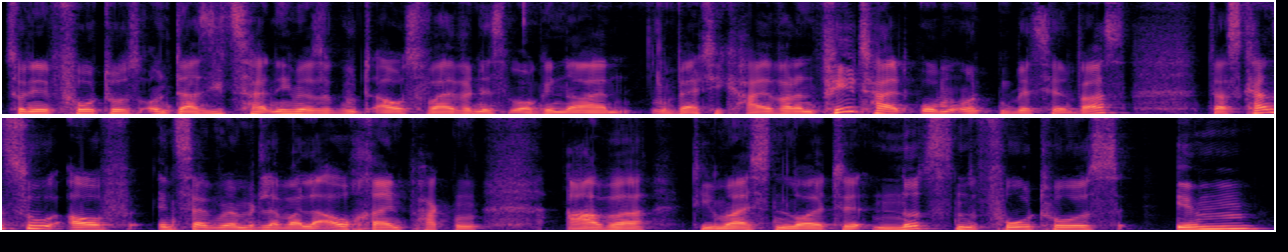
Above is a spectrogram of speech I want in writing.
zu den Fotos und da sieht es halt nicht mehr so gut aus, weil wenn es im Original vertikal war, dann fehlt halt oben und ein bisschen was. Das kannst du auf Instagram mittlerweile auch reinpacken, aber die meisten Leute nutzen Fotos im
